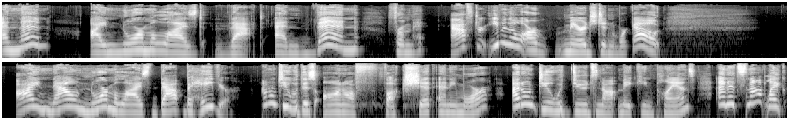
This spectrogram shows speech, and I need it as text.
And then I normalized that. And then from after, even though our marriage didn't work out, I now normalize that behavior. I don't deal with this on off fuck shit anymore. I don't deal with dudes not making plans. And it's not like,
